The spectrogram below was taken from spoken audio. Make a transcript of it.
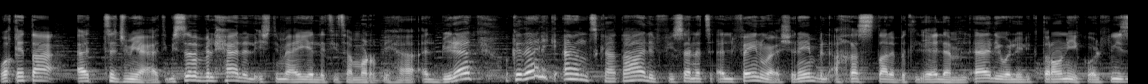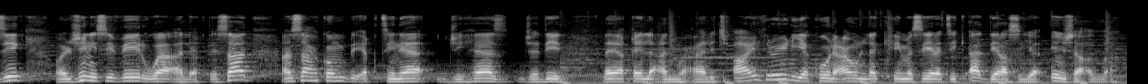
وقطاع التجميعات بسبب الحالة الاجتماعية التي تمر بها البلاد. وكذلك أنت كطالب في سنة 2020 بالأخص طلبة الإعلام الآلي وال électronique وال physique وال génie civil والاقتصاد أنصحكم باقتناء جهاز جديد. لا يقل عن معالج i3 ليكون عون لك في مسيرتك الدراسية إن شاء الله.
